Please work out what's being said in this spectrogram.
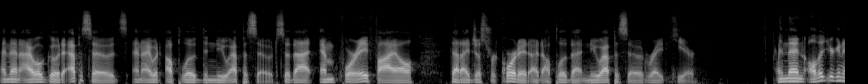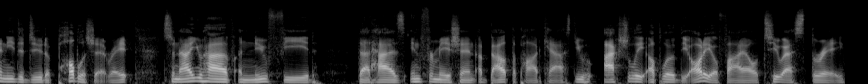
And then I will go to episodes and I would upload the new episode. So that M4A file that I just recorded, I'd upload that new episode right here. And then all that you're going to need to do to publish it, right? So now you have a new feed that has information about the podcast. You actually upload the audio file to S3.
